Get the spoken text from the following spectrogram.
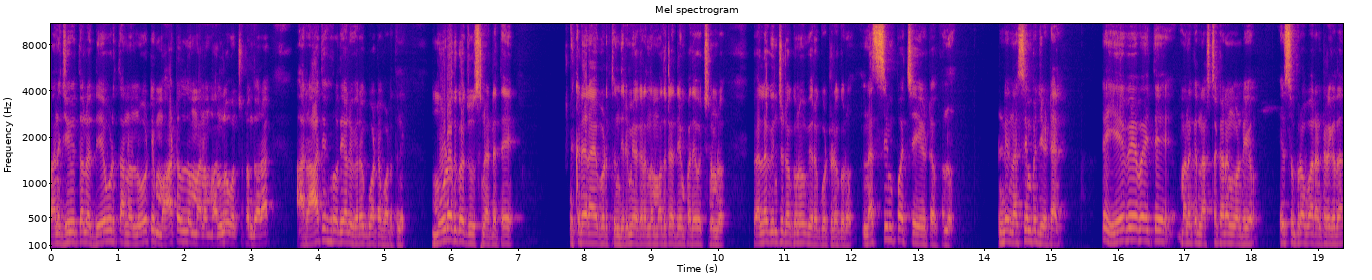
మన జీవితంలో దేవుడు తన నోటి మాటలను మనం మనలో ఉంచడం ద్వారా ఆ రాతి హృదయాలు విరగొట్టబడుతున్నాయి. మూడోదిగా చూసినట్లయితే ఇక్కడే రాయబడుతుంది. ఇరిమియా గ్రంథం మొదటి అదేం పదే వచనంలో వెల్లగించుటకును విరగొట్టుటకును నశింప చేయుటకును అంటే నశింప చేయటానికి అంటే ఏవేవైతే మనకు నష్టకరంగా ఉండయో యేసుప్రభారు అంటారు కదా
